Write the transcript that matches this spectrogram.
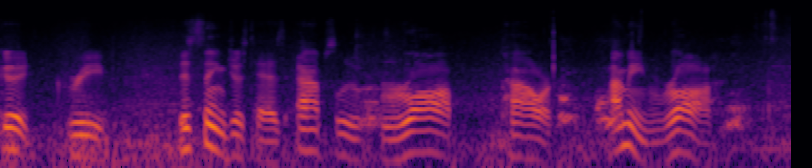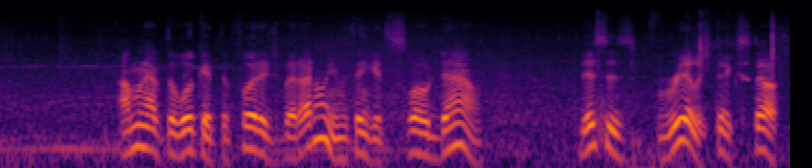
Good grief. This thing just has absolute raw power. I mean raw. I'm gonna have to look at the footage, but I don't even think it's slowed down. This is really thick stuff.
